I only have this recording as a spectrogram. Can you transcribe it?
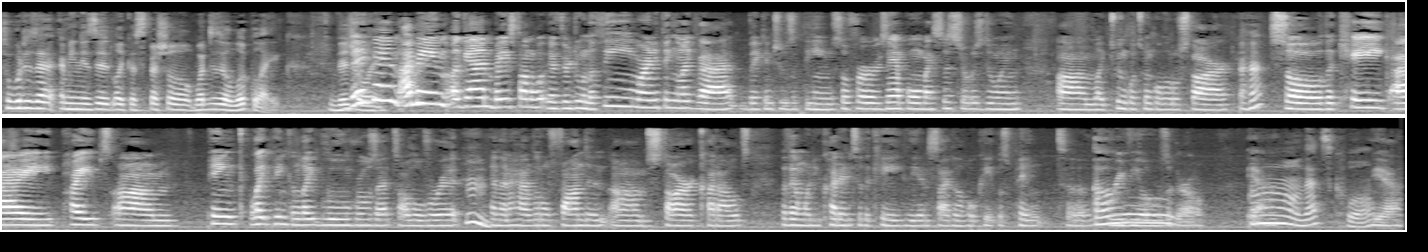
So what is that? I mean, is it like a special? What does it look like They can, I mean, again, based on what, if they're doing a theme or anything like that, they can choose a theme. So, for example, my sister was doing um, like Twinkle Twinkle Little Star. Uh-huh. So the cake, I piped um, pink, light pink and light blue rosettes all over it, Hmm. and then I had little fondant um, star cutouts. But then when you cut into the cake, the inside of the whole cake was pink to Oh. reveal it was a girl. Yeah, Oh, that's cool. yeah,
